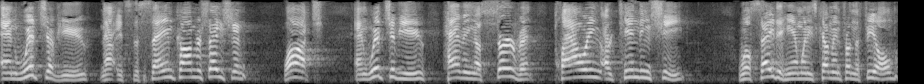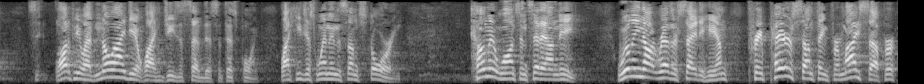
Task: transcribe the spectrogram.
And which of you, now it's the same conversation, watch, and which of you, having a servant plowing or tending sheep, will say to him when he's coming from the field, see, a lot of people have no idea why Jesus said this at this point. Like he just went into some story. Come at once and sit down and eat. Will he not rather say to him, Prepare something for my supper,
